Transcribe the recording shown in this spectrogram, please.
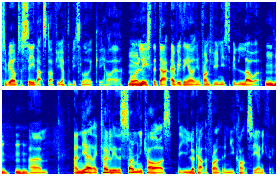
to be able to see that stuff, you have to be slightly higher, or Mm-hmm. at least the da- everything else in front of you needs to be lower. Mm-hmm, Um, and yeah, like totally, there's so many cars that you look out the front and you can't see anything.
